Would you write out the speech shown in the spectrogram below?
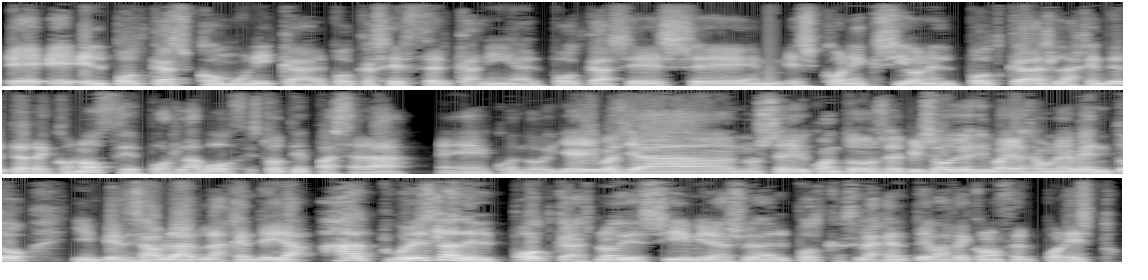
eh, eh, el podcast comunica, el podcast es cercanía, el podcast es, eh, es conexión, el podcast la gente te reconoce por la voz, esto te pasará. Cuando ya llevas ya no sé cuántos episodios y vayas a un evento y empieces a hablar, la gente dirá, ah, tú eres la del podcast, ¿no? Y dices, sí, mira, soy la del podcast, y la gente te va a reconocer por esto.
